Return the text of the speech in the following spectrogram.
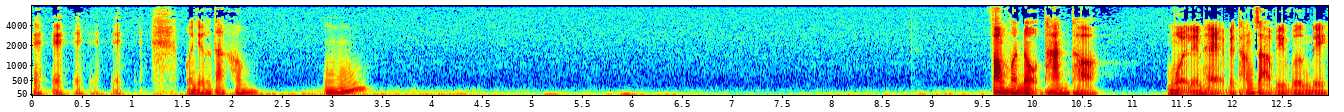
Có nhớ ta không? Ừ. Phong Vân Độ than thở. muội liên hệ với thắng giả vi vương đi.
